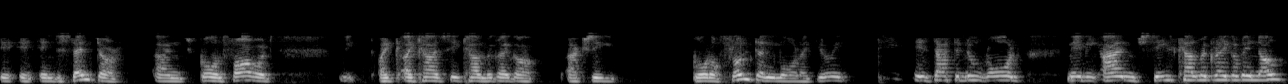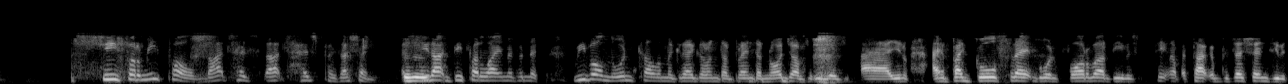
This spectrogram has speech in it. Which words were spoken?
in, in, in the centre and going forward. We I I can't see Cal McGregor actually going up front anymore. Like you know, I mean? is that the new role? Maybe Ange sees Cal McGregor in now. See, for me, Paul, that's his that's his position. Mhm. See that deeper line moving. We've all known Callum McGregor under Brendan Rodgers. He was, uh, you know, a big goal threat going forward. He was taking up attacking positions. He was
